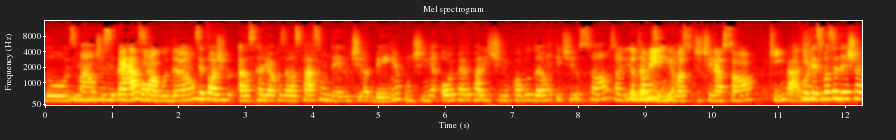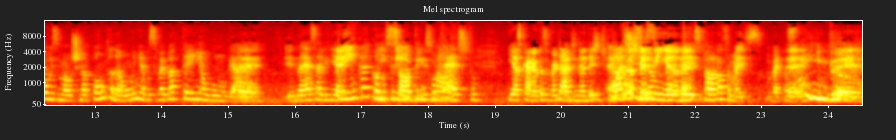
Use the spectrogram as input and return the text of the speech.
do esmalte. Hum, você pega passa, com algodão. você pode, as cariocas elas passam o dedo, tira bem a pontinha, ou eu pego o palitinho com algodão e tiro só. Só- Eu também, eu gosto de tirar só aqui embaixo. Porque se você deixar o esmalte na ponta da unha, você vai bater em algum lugar. É. E nessa ali E trinca, quando e trinca, trinca o resto. E as cariocas é verdade, né? Deixa tipo uma Elas tiram, francesinha, daí né? você fala, nossa, mas vai estar É. saindo. É.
